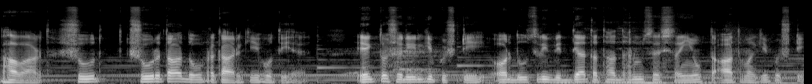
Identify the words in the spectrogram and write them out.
भावार्थ, शूर, शूरता दो प्रकार की होती है। एक तो शरीर की पुष्टि और दूसरी विद्या तथा धर्म से संयुक्त आत्मा की पुष्टि।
